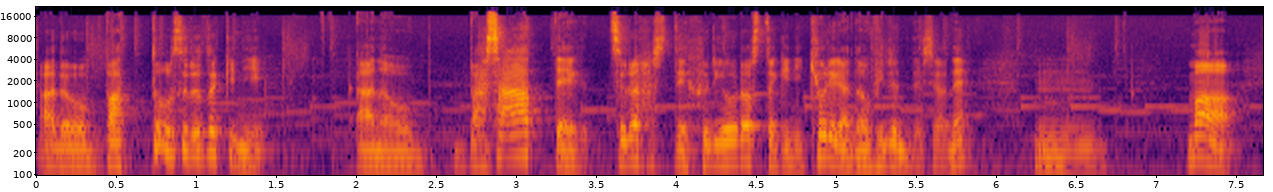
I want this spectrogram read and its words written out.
あの、抜刀するときに、あの、バサーってツルハシで振り下ろすときに距離が伸びるんですよね。うん。まあ、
